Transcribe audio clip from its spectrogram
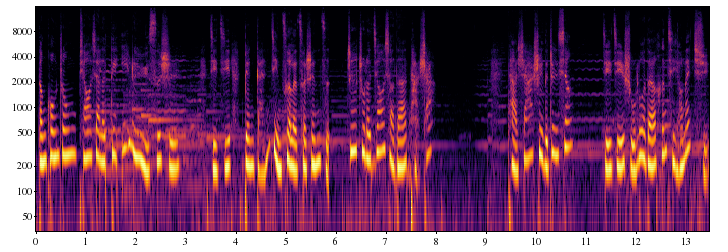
当空中飘下了第一缕雨丝时，吉吉便赶紧侧了侧身子，遮住了娇小的塔莎。塔莎睡得正香，吉吉熟络的哼起摇篮曲。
